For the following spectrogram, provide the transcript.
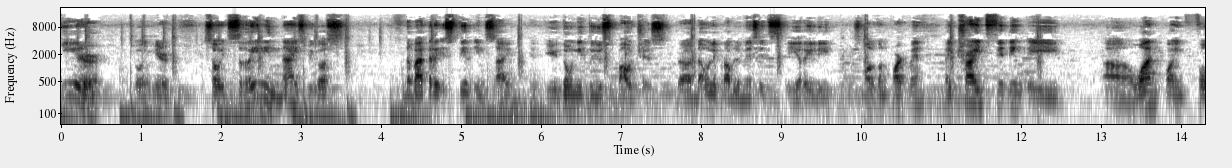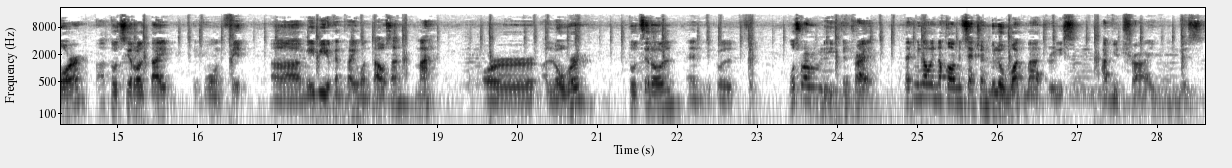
here, going here. So it's really nice because the battery is still inside. You don't need to use pouches. The, the only problem is it's a really small compartment. I tried fitting a uh, 1.4 uh, Tootsie Roll type, it won't fit. Uh, maybe you can try 1000 mAh or a lower Tootsie Roll and it will fit. Most probably, you can try it. Let me know in the comment section below what batteries have you tried on this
